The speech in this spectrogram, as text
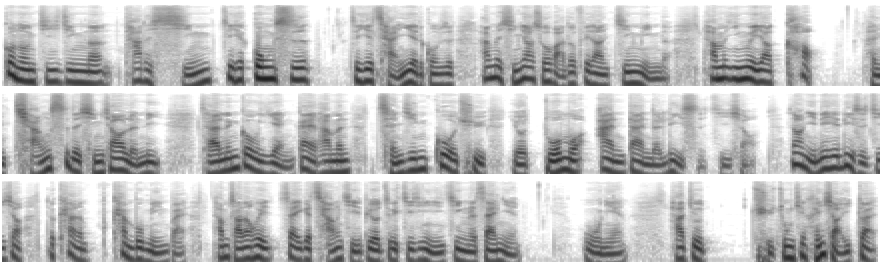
共同基金呢，它的行这些公司、这些产业的公司，他们的行销手法都非常精明的。他们因为要靠很强势的行销能力，才能够掩盖他们曾经过去有多么暗淡的历史绩效，让你那些历史绩效都看了看不明白。他们常常会在一个长期，比如这个基金已经经营了三年。五年，他就取中间很小一段，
